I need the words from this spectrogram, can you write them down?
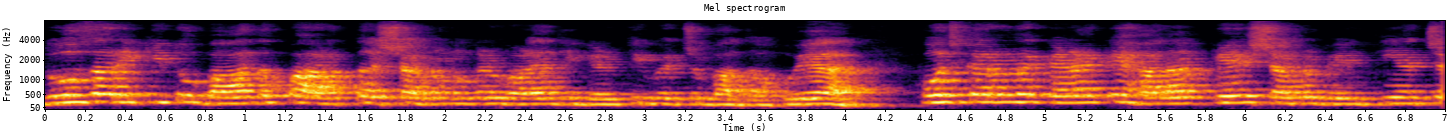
2021 ਤੋਂ ਬਾਅਦ ਭਾਰਤ ਸ਼ਰਨ ਮੰਗਣ ਵਾਲਿਆਂ ਦੀ ਗਿਣਤੀ ਵਿੱਚ ਵਾਧਾ ਹੋਇਆ ਖੋਜਕਾਰਾਂ ਦਾ ਕਹਿਣਾ ਹੈ ਕਿ ਹਾਲਾਂਕਿ ਸ਼ਰਨ ਬੇਨਤੀਆਂ 'ਚ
